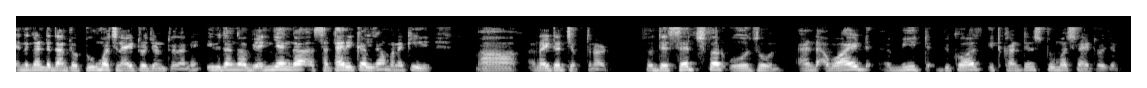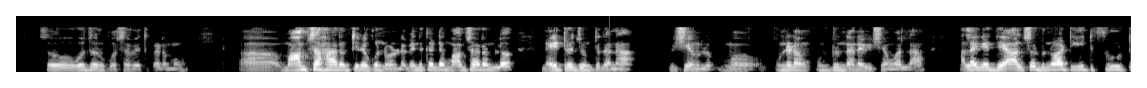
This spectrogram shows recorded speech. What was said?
ఎందుకంటే దాంట్లో టూ మచ్ నైట్రోజన్ ఉంటుందని ఈ విధంగా వ్యంగ్యంగా, సటారికల్‌గా మనకి రైటర్ చెప్తున్నాడు. So they search for ozone and avoid meat because it contains too much nitrogen. So ozone కోసం వెతకడము. మాంసాహారం తినకుండా ఉండడం. ఎందుకంటే మాంసాహారంలో నైట్రోజన్ ఉంటుందన్న విషయంలో ఉండడం ఉంటుందనే విషయం వల్ల. అలాగే they also do not eat fruit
